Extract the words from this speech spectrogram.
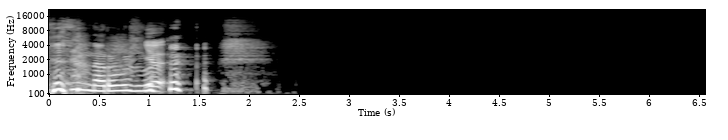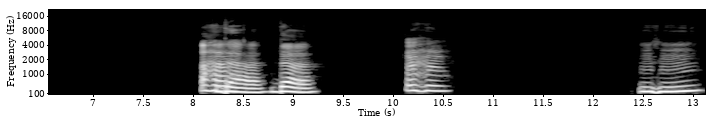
наружу. Я... Ага. Да, да. Ага. Угу.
